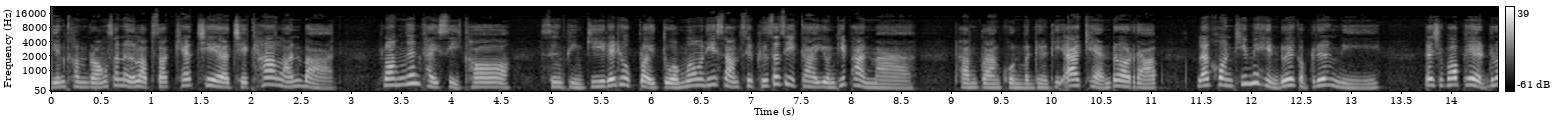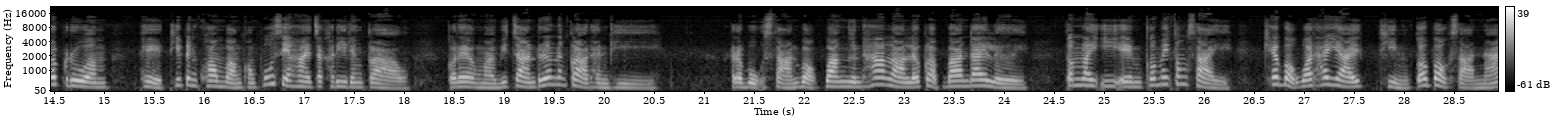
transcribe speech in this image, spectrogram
ยื่นคำร้องเสนอหลับซักแคชเชียร์เช็ค 5 ล้านบาท พร้อมเงื่อนไข 4 ข้อ ซึ่งพิงกี้ได้ถูกปล่อยตัวเมื่อวันที่ 30 พฤศจิกายนที่ผ่านมาทำกลางคนบันเทิงที่อ้าแขนรอรับ และคนที่ไม่เห็นด้วยกับเรื่องนี้ โดยเฉพาะเพจรวบรวม เพจที่เป็นความหวังของผู้เสียหายจากคดีดังกล่าว ก็ได้ออกมาวิจารณ์เรื่องดังกล่าวทันที ระบุสารบอกวางเงิน 5 ล้านแล้วกลับบ้านได้เลยกำไร EM ก็ไม่ต้องใส่ แค่บอกว่าถ้าย้ายถิ่นก็บอกสารนะ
